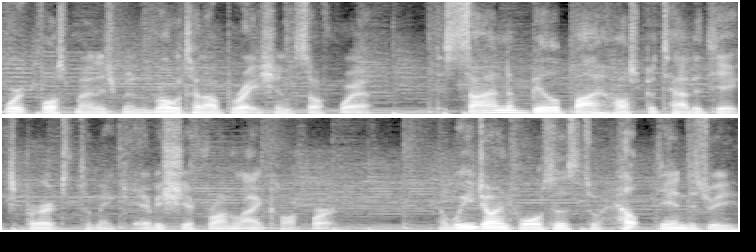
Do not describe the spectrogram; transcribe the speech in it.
workforce management, road operations software designed and built by hospitality experts to make every shift run like clockwork. And we join forces to help the industry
